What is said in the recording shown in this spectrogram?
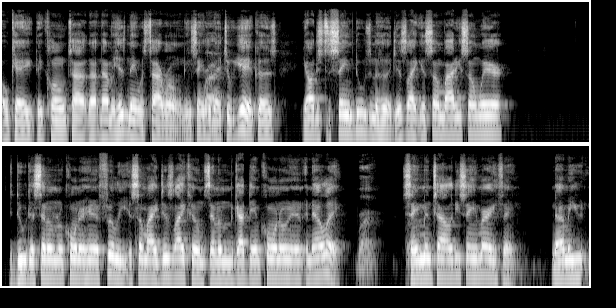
okay, they cloned Ty. Now, now, I mean, his name was Tyrone. He's saying, look Right. at you. Yeah, because y'all just the same dudes in the hood. Just like it's somebody somewhere. The dude that's sitting on the corner here in Philly is somebody just like him sitting on the goddamn corner in, in LA. Right. Same mentality, same everything. Now I mean you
